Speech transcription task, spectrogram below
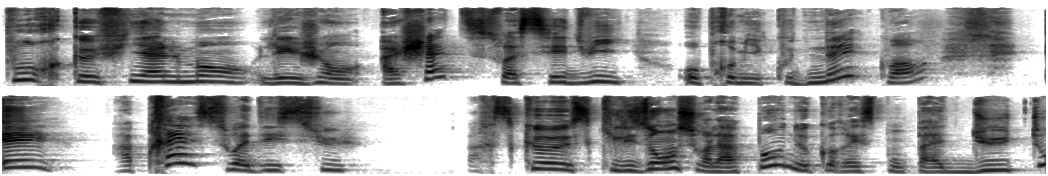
pour que finalement les gens achètent, soient séduits au premier coup de nez, quoi, et après soient déçus parce que ce qu'ils ont sur la peau ne correspond pas du tout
